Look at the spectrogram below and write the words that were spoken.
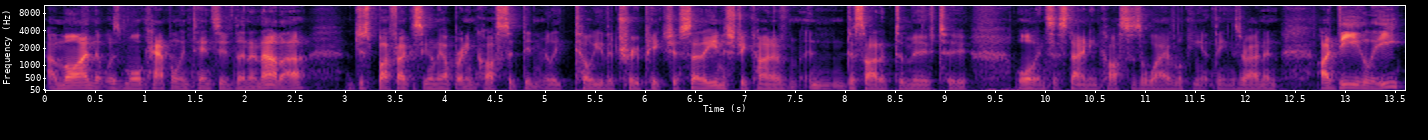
a mine that was more capital intensive than another, just by focusing on the operating costs, it didn't really tell you the true picture. So the industry kind of decided to move to all in sustaining costs as a way of looking at things, right? And ideally,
